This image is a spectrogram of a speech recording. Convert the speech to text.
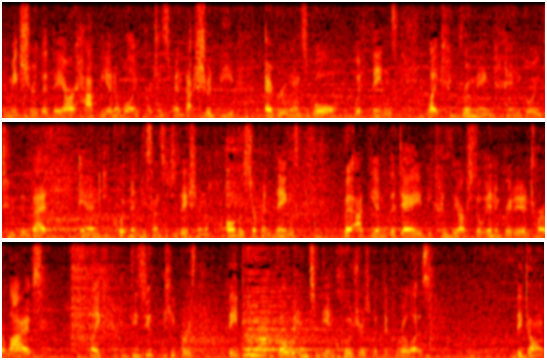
and make sure that they are happy and a willing participant. That should be everyone's goal with things like grooming and going to the vet and equipment desensitization, all those different things. But at the end of the day, because they are so integrated into our lives, like these zookeepers, they do not go into the enclosures with the gorillas. They don't.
